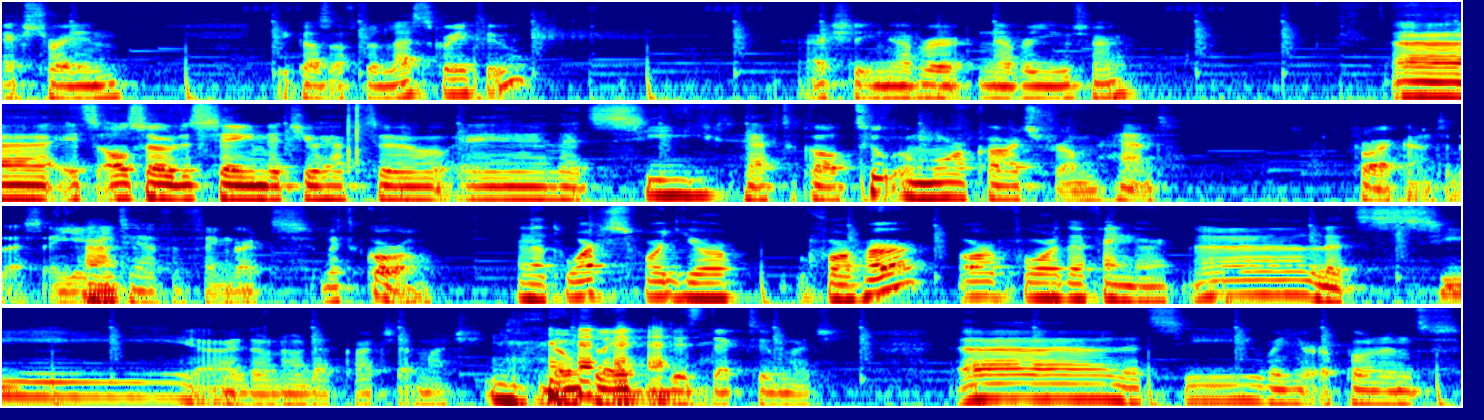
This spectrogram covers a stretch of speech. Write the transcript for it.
extra in, because of the last grade two. Actually, never never use her. Uh, it's also the same that you have to uh, let's see have to call two or more cards from hand for a counter blast, and you Ah. need to have a Vanguard with Coral. And that works for your for her or for the Vanguard. Uh, let's see. I don't know that card that much. don't play this deck too much. Uh, let's see. When your opponent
